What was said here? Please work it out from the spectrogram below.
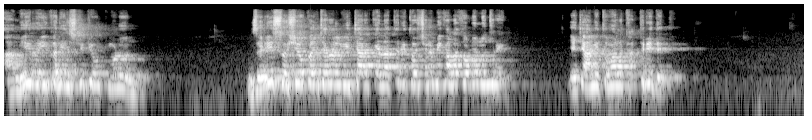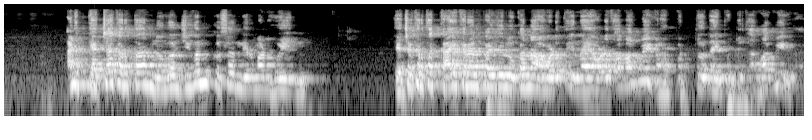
आम्ही रुईकर इन्स्टिट्यूट म्हणून जरी सोशिओ कल्चरल विचार केला तरी तो श्रमिकाला जोडूनच राहील. याची आम्ही तुम्हाला खात्री देतो. आणि त्याच्याकरता नवजीवन कसं निर्माण होईल याच्याकरता काय करायला पाहिजे लोकांना आवडते नाही आवडत हा भाग वेगळा पटतो नाही पटत हा भाग वेगळा.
